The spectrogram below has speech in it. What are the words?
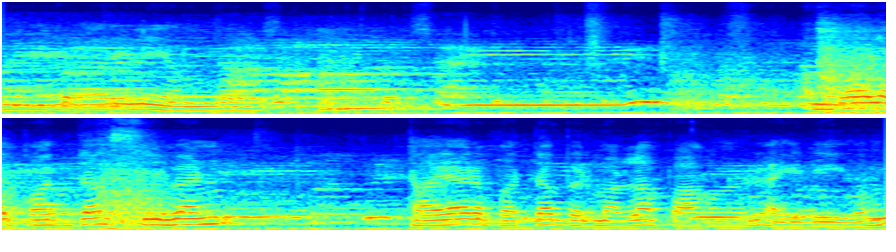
நாராயணி அம்பாவை பார்த்தா சிவன் தாயாரை பார்த்தா பெருமாள்லாம் பார்க்கணுன்னு ஐதீகம்.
